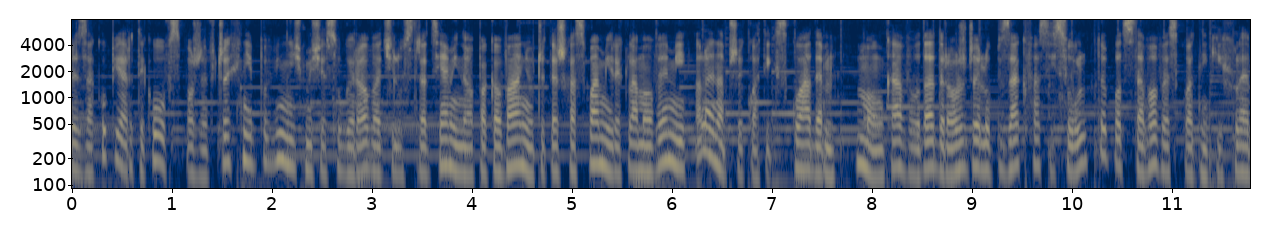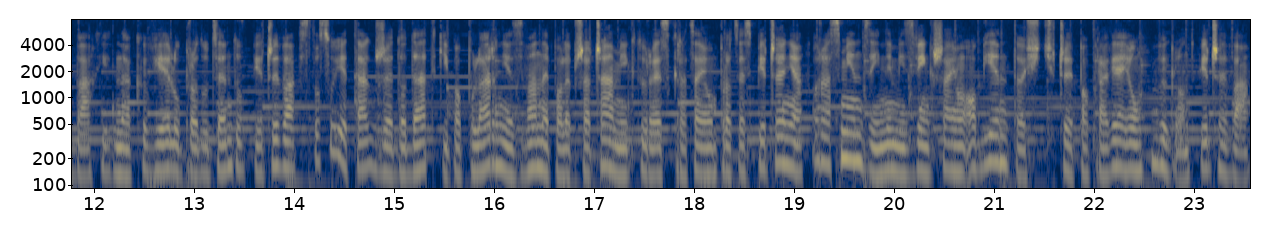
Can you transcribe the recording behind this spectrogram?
Przy zakupie artykułów spożywczych nie powinniśmy się sugerować ilustracjami na opakowaniu czy też hasłami reklamowymi, ale na przykład ich składem. Mąka, woda, drożdże lub zakwas i sól to podstawowe składniki chleba, jednak wielu producentów pieczywa stosuje także dodatki popularnie zwane polepszaczami, które skracają proces pieczenia oraz m.in. zwiększają objętość czy poprawiają wygląd pieczywa.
